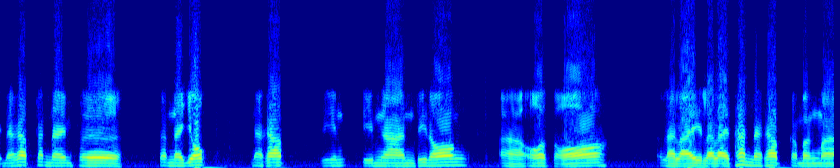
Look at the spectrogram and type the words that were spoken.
ๆนะครับท่านนายอำเภอท่านนายกนะครับทีมทีมงานพี่น้องอาอสหลาย ๆ หลาย ๆ ท่านนะครับกำลังมา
